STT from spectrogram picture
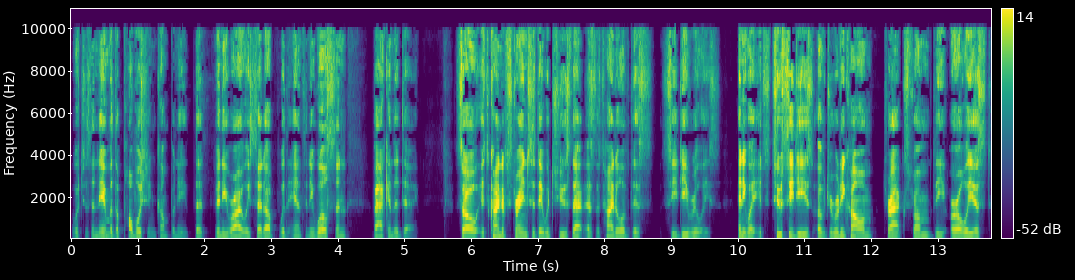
which is the name of the publishing company that Vini Reilly set up with Anthony Wilson back in the day. So it's kind of strange that they would choose that as the title of this CD release. Anyway, it's two CDs of Durutti Column tracks from the earliest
